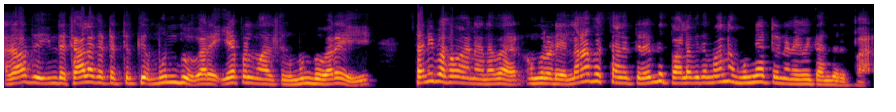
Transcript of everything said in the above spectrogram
அதாவது இந்த காலகட்டத்திற்கு முன்பு வரை ஏப்ரல் மாதத்துக்கு முன்பு வரை சனி பகவானவர் உங்களுடைய லாபஸ்தானத்திலிருந்து பல விதமான முன்னேற்ற நிலைகளை தந்திருப்பார்.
